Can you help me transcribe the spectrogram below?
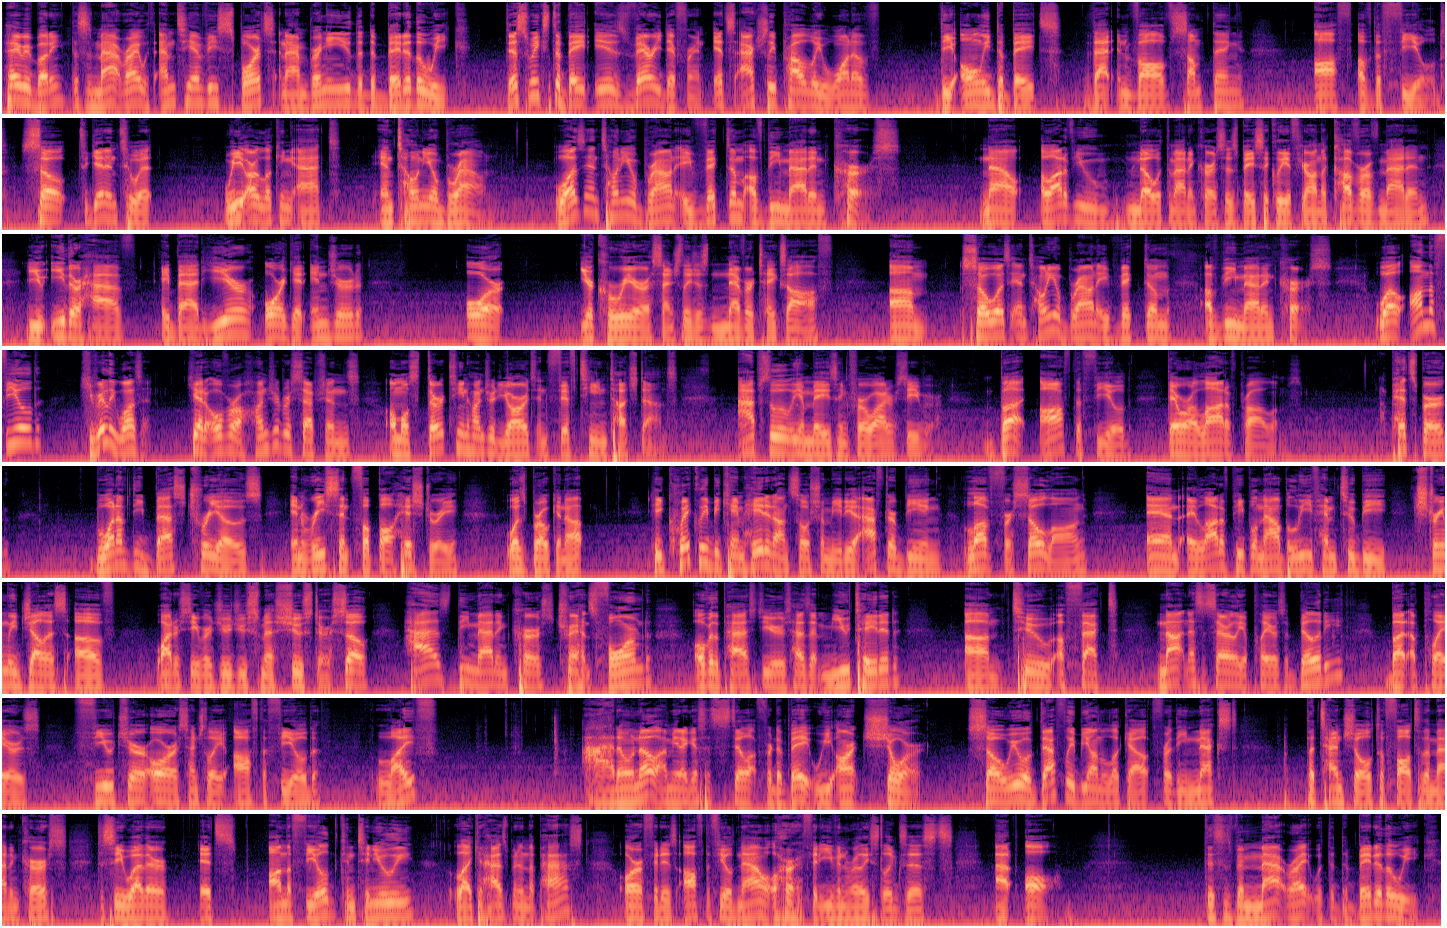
Hey everybody, this is Matt Wright with MTMV Sports, and I'm bringing you the debate of the week. This week's debate is very different. It's actually probably one of the only debates that involve something off of the field. So, to get into it, we are looking at Antonio Brown. Was Antonio Brown a victim of the Madden curse? Now, a lot of you know what the Madden curse is. Basically, if you're on the cover of Madden, you either have a bad year or get injured or your career essentially just never takes off. Um, so was Antonio Brown a victim of the Madden curse? Well, on the field, he really wasn't. He had over 100 receptions, almost 1,300 yards, and 15 touchdowns. Absolutely amazing for a wide receiver. But off the field, there were a lot of problems. Pittsburgh one of the best trios in recent football history was broken up. He quickly became hated on social media after being loved for so long, and a lot of people now believe him to be extremely jealous of wide receiver Juju Smith Schuster. So, has the Madden curse transformed over the past years? Has it mutated um, to affect not necessarily a player's ability, but a player's future or essentially off the field life? I don't know. I mean, I guess it's still up for debate. We aren't sure. So we will definitely be on the lookout for the next potential to fall to the Madden curse to see whether it's on the field continually like it has been in the past, or if it is off the field now, or if it even really still exists at all. This has been Matt Wright with the debate of the week.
